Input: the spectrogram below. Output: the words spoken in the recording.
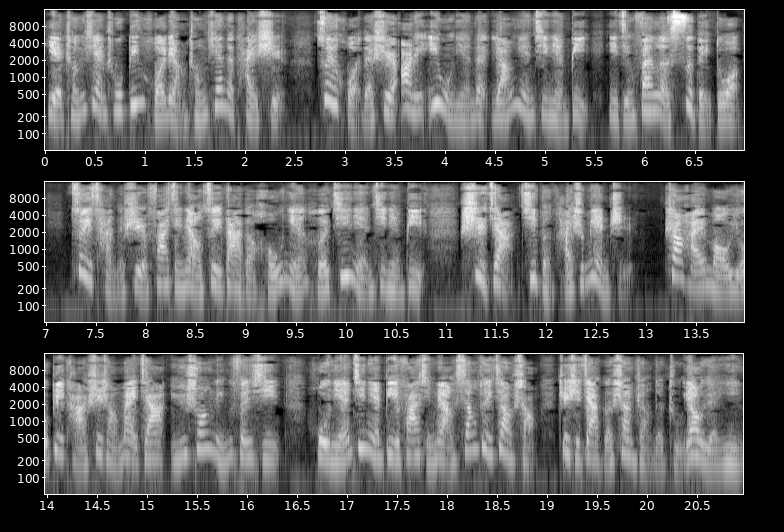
也呈现出冰火两重天的态势。最火的是2015年的羊年纪念币，已经翻了四倍多。最惨的是发行量最大的猴年和鸡年纪念币，市价基本还是面值。上海某邮币卡市场卖家于双林分析，虎年纪念币发行量相对较少，这是价格上涨的主要原因。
